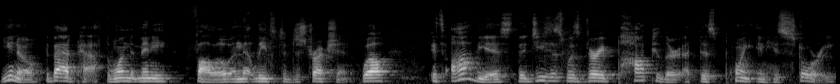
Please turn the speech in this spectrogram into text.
You know, the bad path, the one that many follow and that leads to destruction. Well, it's obvious that Jesus was very popular at this point in his story,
